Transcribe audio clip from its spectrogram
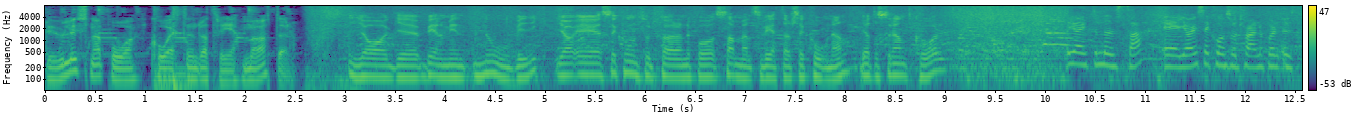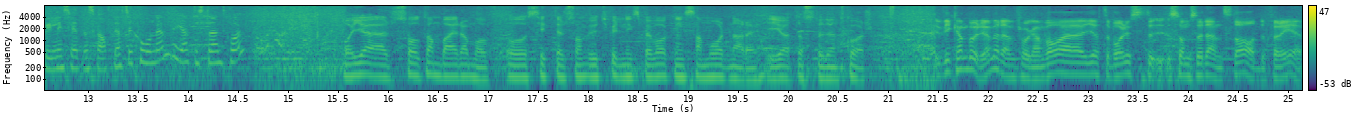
Du lyssnar på K103 Möter. Jag, eh, Benjamin Novik. Jag är sektionsordförande på samhällsvetarsektionen, Göta studentkår. Jag heter Lisa. Eh, Jag är sektionsordförande på den utbildningsvetenskapliga sektionen i Göta studentkår. Och jag är Soltan Bayramov och sitter som utbildningsbevakningssamordnare i Göta studentkår. Vi kan börja med den frågan. Vad är Göteborg som studentstad för er?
